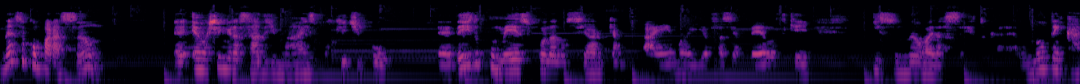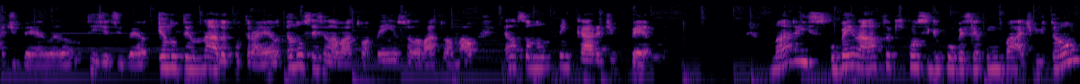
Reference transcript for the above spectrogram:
Nessa comparação, é, eu achei engraçado demais, porque, tipo, é, desde o começo, quando anunciaram que a, a, Emma ia fazer a Bela, eu fiquei, isso não vai dar certo. Ela não tem cara de Bela, ela não tem jeito de Bela, eu não tenho nada contra ela, eu não sei se ela vai atuar bem ou se ela vai atuar mal, ela só não tem cara de Bela. Mas o Ben Affleck conseguiu convencer como Batman. Então,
